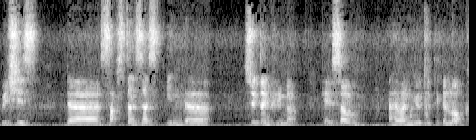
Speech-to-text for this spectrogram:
which is the substances in the sweetened creamer okay so I want you to take a look.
